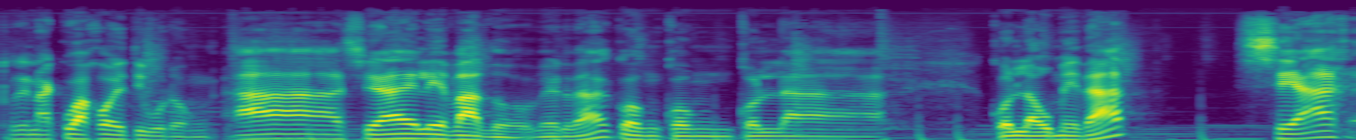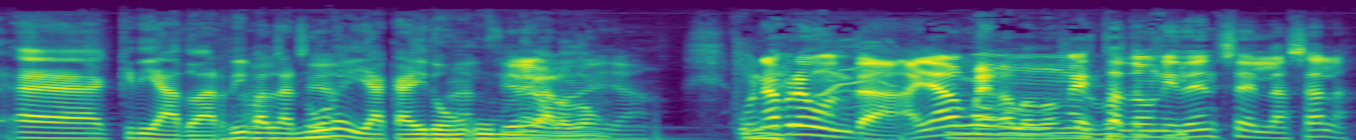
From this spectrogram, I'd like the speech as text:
renacuajo de tiburón ha- se ha elevado, ¿verdad? Con, con- con la, con la humedad, se ha eh, criado arriba en Hostia. nubes y ha caído un, con megalodón. ella. Una pregunta: ¿hay algún estadounidense en la sala?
